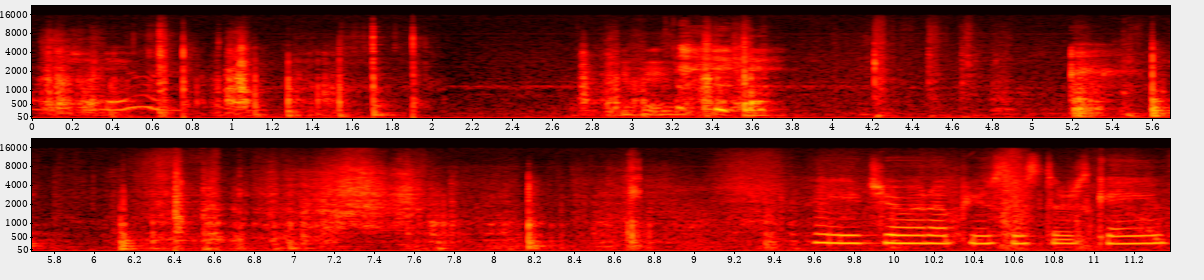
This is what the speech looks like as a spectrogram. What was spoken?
What you doing? Are you chewing up your sister's cave?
